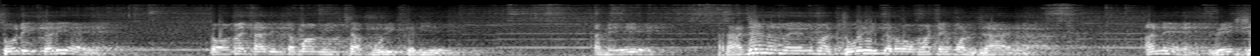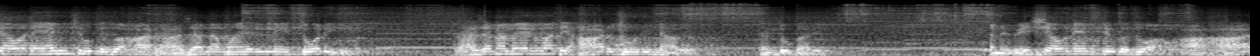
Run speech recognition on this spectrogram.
ચોરી કરી આય, તો અમે તારી તમામ ઈચ્છા પૂરી કરીએ. અને એ રાજાના મહેલમાં ચોરી કરવા માટે પણ જાય. અને વેશ્યાઓને એમ થયું કે જો આ રાજાના મહેલની ચોરી, રાજાના મહેલમાંથી હાર ચોરીને આવે ધંધુકારી. અને વેશ્યાઓને એમ થયું કે જો આ હાર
